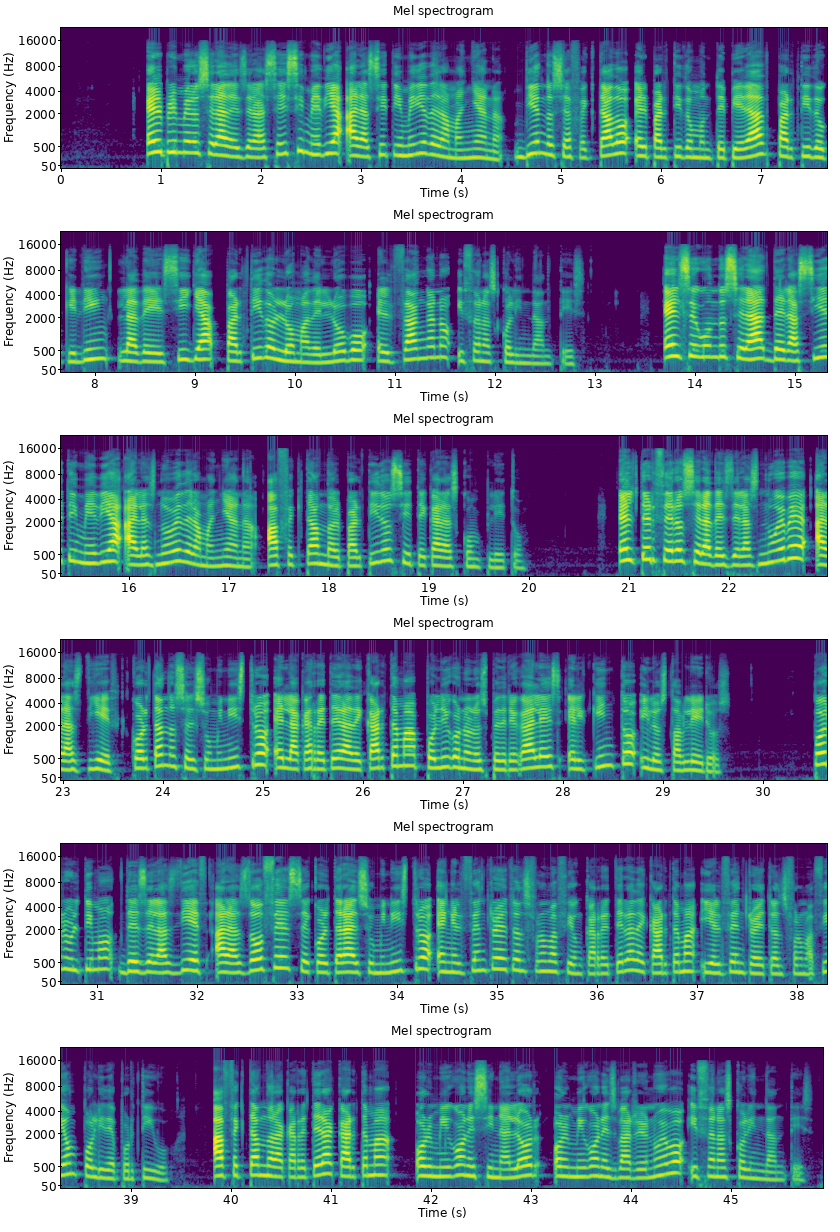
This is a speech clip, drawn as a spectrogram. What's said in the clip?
El primero será desde las seis y media a las siete y media de la mañana, viéndose afectado el partido Montepiedad, partido Quilín, la Dehesilla, partido Loma del Lobo, el Zángano y zonas colindantes. El segundo será de las 7 y media a las 9 de la mañana, afectando al partido Siete Caras completo. El tercero será desde las 9 a las 10, cortándose el suministro en la carretera de Cártama, Polígono Los Pedregales, El Quinto y Los Tableros. Por último, desde las 10 a las 12 se cortará el suministro en el Centro de Transformación Carretera de Cártama y el Centro de Transformación Polideportivo, afectando a la carretera Cártama, Hormigones Sinalor, Hormigones Barrio Nuevo y zonas colindantes.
